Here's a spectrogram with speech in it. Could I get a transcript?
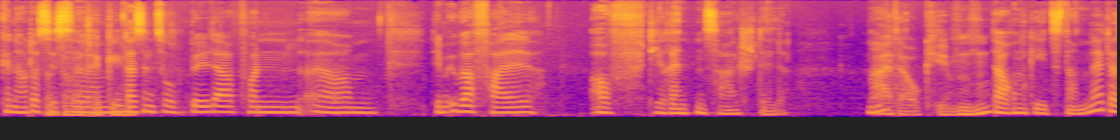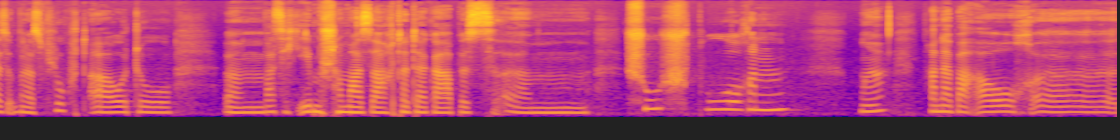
Genau, das ist, so ähm, das sind so Bilder von ähm, dem Überfall auf die Rentenzahlstelle. Ne? Ah, da, okay. Mhm. Darum geht es dann. Ne? Das ist immer das Fluchtauto. Ähm, was ich eben schon mal sagte, da gab es ähm, Schuhspuren. Ne? Dann aber auch äh,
